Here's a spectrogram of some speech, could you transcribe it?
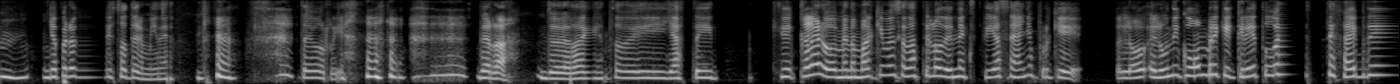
Yo espero que esto termine. estoy aburrida. De verdad, de verdad que estoy, ya estoy... claro, menos mal que mencionaste lo de NXT hace años porque el único hombre que cree todo este hype de,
